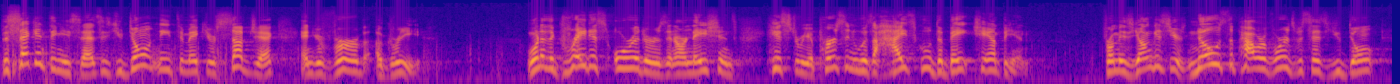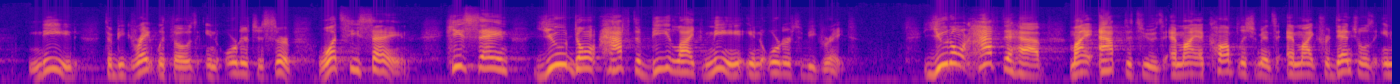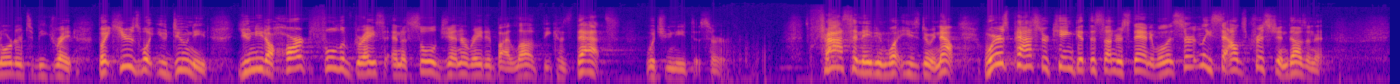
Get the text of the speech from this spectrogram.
The second thing he says is you don't need to make your subject and your verb agree. One of the greatest orators in our nation's history, a person who was a high school debate champion from his youngest years, knows the power of words, but says you don't need to be great with those in order to serve. What's he saying? He's saying you don't have to be like me in order to be great. You don't have to have my aptitudes and my accomplishments and my credentials in order to be great. But here's what you do need you need a heart full of grace and a soul generated by love because that's what you need to serve. Fascinating what he's doing. Now, where's Pastor King get this understanding? Well, it certainly sounds Christian, doesn't it?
